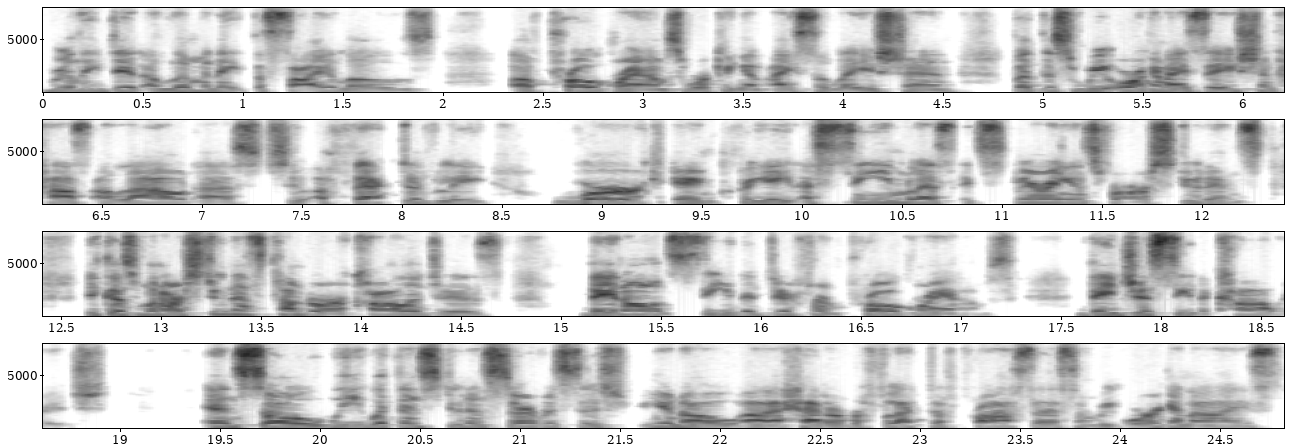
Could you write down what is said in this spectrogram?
really did eliminate the silos of programs working in isolation. But this reorganization has allowed us to effectively work and create a seamless experience for our students. Because when our students come to our colleges, they don't see the different programs, they just see the college. And so we within student services, you know, uh, had a reflective process and reorganized.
